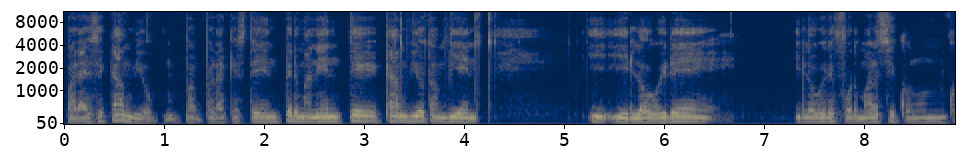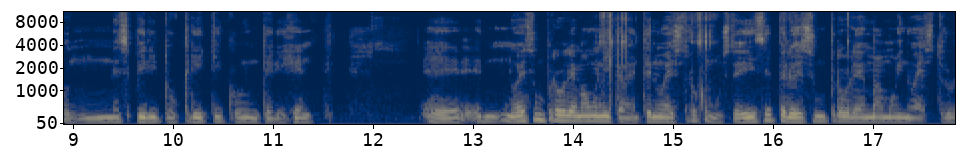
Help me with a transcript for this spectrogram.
para ese cambio, para que esté en permanente cambio también y, y logre y logre formarse con un, con un espíritu crítico, inteligente. Eh, no es un problema únicamente nuestro, como usted dice, pero es un problema muy nuestro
